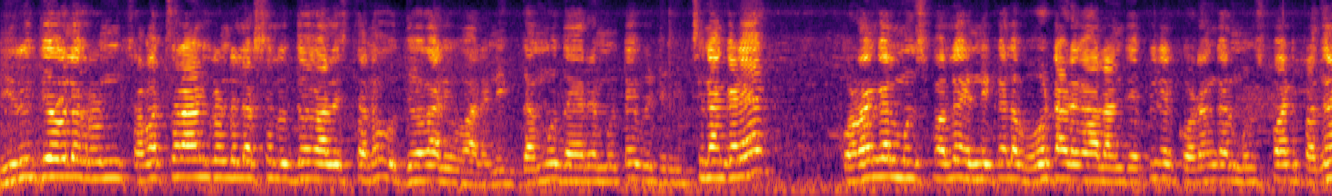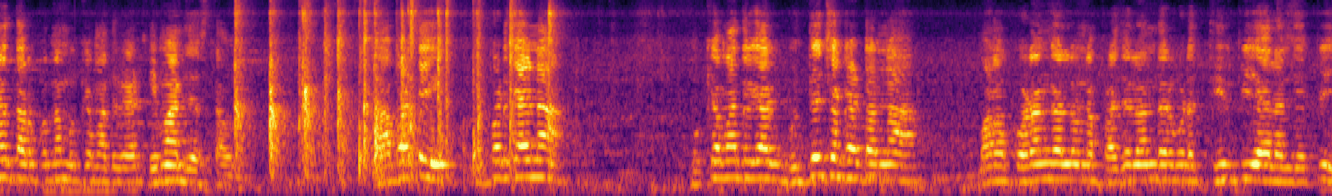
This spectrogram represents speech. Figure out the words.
నిరుద్యోగులకు రెండు సంవత్సరానికి రెండు లక్షల ఉద్యోగాలు ఇస్తాను ఉద్యోగాలు ఇవ్వాలి. నీకు దమ్ము ధైర్యం ఉంటే వీటిని ఇచ్చినాకనే కొడంగల్ మున్సిపల్లో ఎన్నికల ఓటు అడగాలని చెప్పి నేను కొడంగల్ మున్సిపాలిటీ ప్రజల తరఫున ముఖ్యమంత్రి గారు డిమాండ్ చేస్తా ఉన్నాను కాబట్టి ఇప్పటికైనా ముఖ్యమంత్రి గారికి బుద్ధి మనం కొడంగల్లో ఉన్న ప్రజలందరూ కూడా తీర్పు ఇవ్వాలని చెప్పి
